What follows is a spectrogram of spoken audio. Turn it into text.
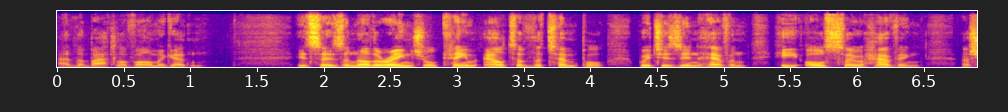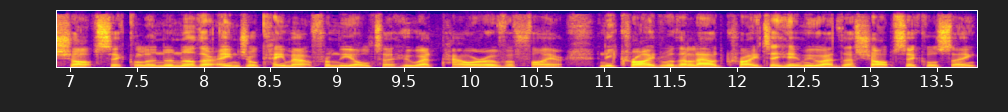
at the Battle of Armageddon it says, Another angel came out of the temple which is in heaven, he also having a sharp sickle. And another angel came out from the altar, who had power over fire. And he cried with a loud cry to him who had the sharp sickle, saying,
